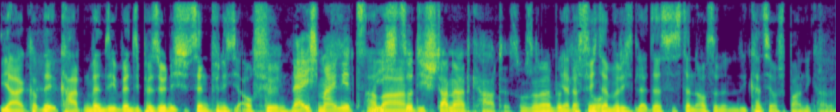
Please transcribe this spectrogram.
ja, Karten, wenn sie, wenn sie persönlich sind, finde ich sie auch schön. Na, ich meine jetzt nicht Aber- so die Standardkarte, so, sondern wirklich Ja, das finde so, ich dann wirklich, das ist dann auch so, die kannst du ja auch sparen, die Karte.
